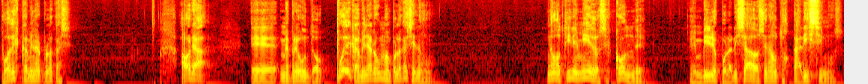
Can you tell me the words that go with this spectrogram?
Podés caminar por la calle. Ahora, eh, me pregunto, ¿puede caminar Hoffman por la calle? No. No, tiene miedo, se esconde. en vidrios polarizados, en autos carísimos.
